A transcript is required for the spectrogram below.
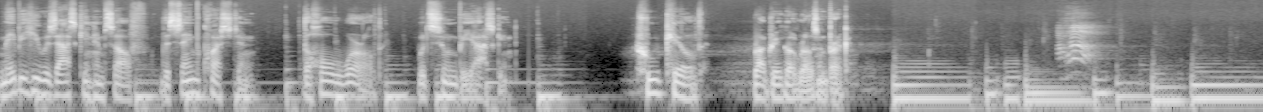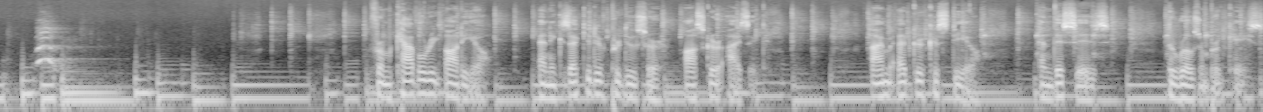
Maybe he was asking himself the same question the whole world would soon be asking Who killed Rodrigo Rosenberg? From Cavalry Audio and executive producer Oscar Isaac, I'm Edgar Castillo, and this is The Rosenberg Case.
